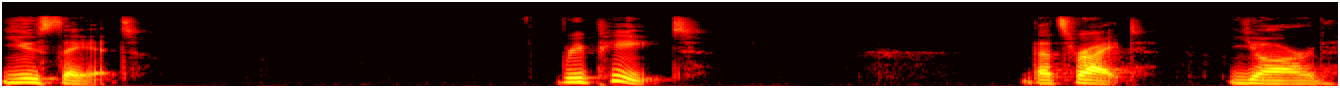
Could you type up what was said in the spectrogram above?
You say it. Repeat. That's right, yard.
